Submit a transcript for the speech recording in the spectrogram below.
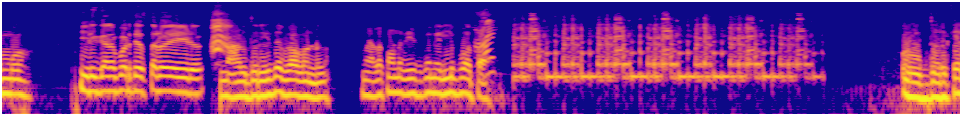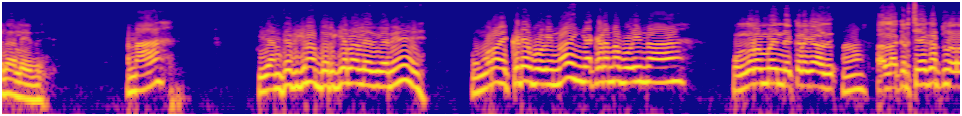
అమ్ము వీడు కనపడితే ఇస్తాడో వేయడు నాకు దొరికితే బాగుండు. మెలకుండా తీసుకుని వెళ్ళిపోతా. దొరికేలా లేదు. అన్నా? ఇది ఎంత ఎదిగినా దొరికేలా లేదు కానీ ఉంగరం ఇక్కడే పోయిందా? ఇంకెక్కడన్నా పోయిందా? ఉంగరం పోయింది ఎక్కడ కాదు? అలా అక్కడ చీకట్లో.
